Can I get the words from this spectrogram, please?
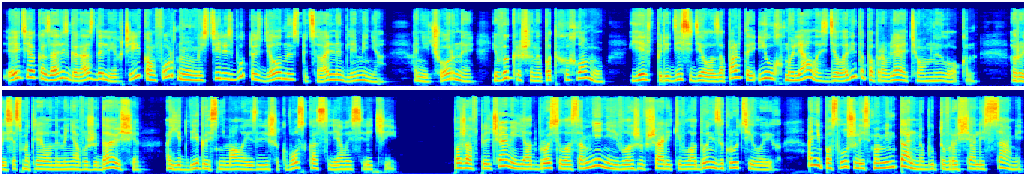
Эти оказались гораздо легче и комфортно уместились, будто сделанные специально для меня. Они черные и выкрашены под хохлому — Ель впереди сидела за партой и ухмылялась, деловито поправляя темный локон. Рыся смотрела на меня выжидающе, а Едвига снимала излишек воска с левой свечи. Пожав плечами, я отбросила сомнения и, вложив шарики в ладонь, закрутила их. Они послушались моментально, будто вращались сами.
